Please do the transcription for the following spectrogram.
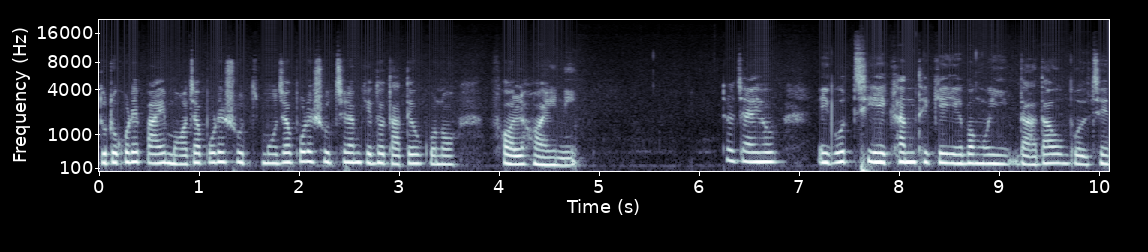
দুটো করে পায়ে মজা পরে মোজা পরে শুচ্ছিলাম কিন্তু তাতেও কোনো ফল হয়নি। তো যাই হোক, এগোচ্ছি এখান থেকেই এবং ওই দাদাও বলছেন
